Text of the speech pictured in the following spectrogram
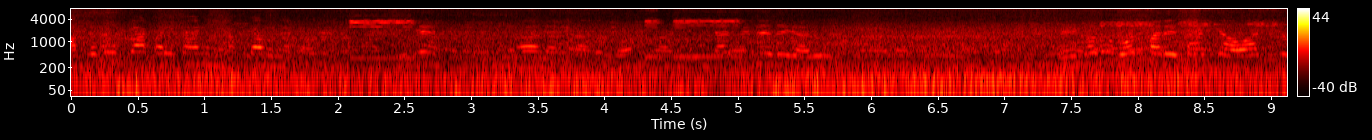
आप लोगों को क्या परेशानी है? आप क्या बोलना चाहोगे? देखो तो बहुत परेशानी है आवाज़ तो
